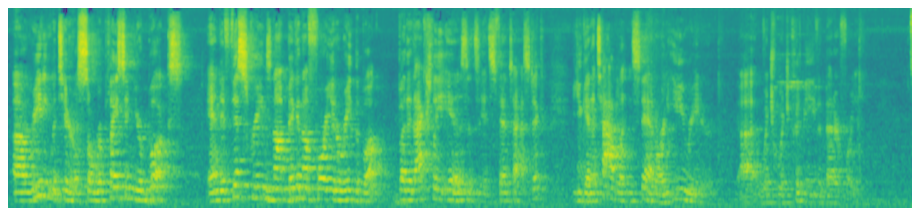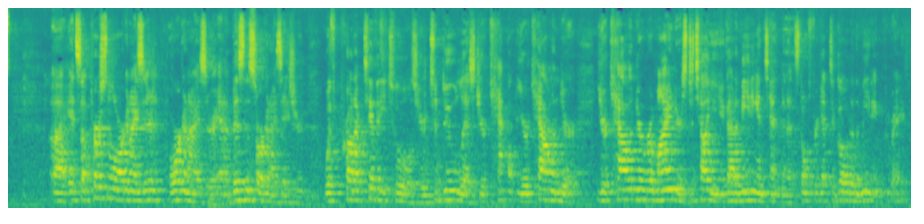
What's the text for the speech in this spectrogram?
Uh, reading materials, so replacing your books. And if this screen's not big enough for you to read the book, but it actually is, it's, it's fantastic, you get a tablet instead or an e-reader, uh, which, which could be even better for you. Uh, it's a personal organizer, organizer and a business organization with productivity tools, your to-do list, your, your calendar, your calendar reminders to tell you you got a meeting in 10 minutes. Don't forget to go to the meeting, right?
